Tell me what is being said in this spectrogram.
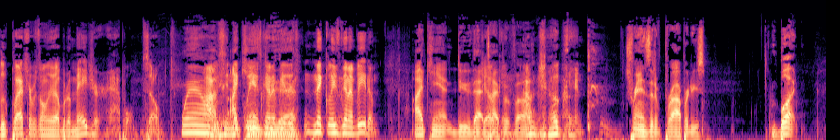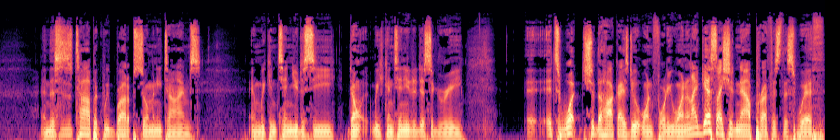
Luke Pletcher was only able to major Happel, so Well, obviously Nick Lee's going to be the Nick Lee's going to beat him. I can't do that type of uh, I'm joking. transitive properties. But, and this is a topic we brought up so many times, and we continue to see. Don't we continue to disagree? It's what should the Hawkeyes do at 141? And I guess I should now preface this with.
